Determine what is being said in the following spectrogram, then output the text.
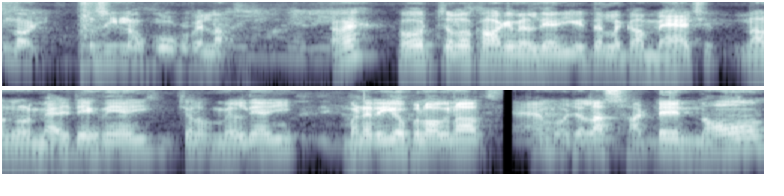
ਲੋ ਜੀ ਤੁਸੀਂ ਲੋ ਕੋਕ ਪਹਿਲਾਂ। ਹੈ? ਹੋਰ ਚਲੋ ਖਾ ਕੇ ਮਿਲਦੇ ਆ ਜੀ। ਇੱਧਰ ਲੱਗਾ ਮੈਚ। ਨਾਲ ਨਾਲ ਮੈਚ ਦੇਖਦੇ ਆ ਜੀ। ਚਲੋ ਮਿਲਦੇ ਆ ਜੀ। ਬਣੇ ਰਹੀਓ ਬਲੌਗ ਨਾਲ। ਟਾਈਮ ਹੋ ਜਲਾ 9:30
